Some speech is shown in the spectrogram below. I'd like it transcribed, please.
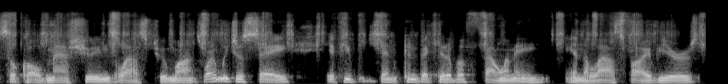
so-called mass shootings the last two months. Why don't we just say if you've been convicted of a felony in the last five years,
